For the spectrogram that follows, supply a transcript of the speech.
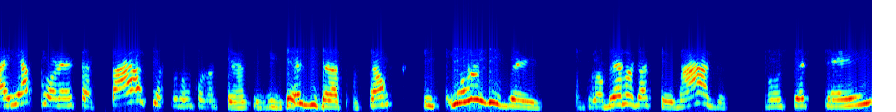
Aí a floresta passa por um processo de desidratação e quando vem o problema das queimadas, você tem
